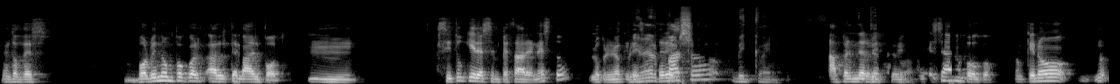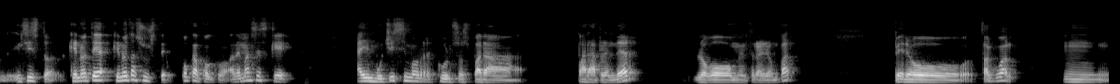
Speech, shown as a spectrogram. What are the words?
Entonces, volviendo un poco al, tema del pod, mm, si tú quieres empezar en esto, lo primero que tienes que hacer paso, Bitcoin. Aprender Bitcoin, aunque sea un poco, aunque no, insisto, que no, te, que no te asuste, poco a poco. Además es que hay muchísimos recursos para, para aprender, luego mencionaré un par, pero tal cual. Mm,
